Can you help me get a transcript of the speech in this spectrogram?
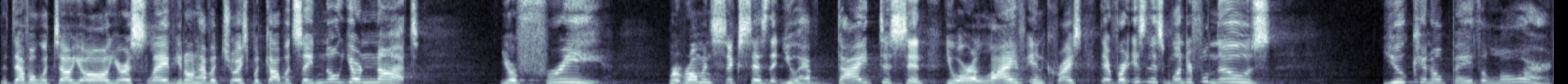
The devil would tell you, oh, you're a slave, you don't have a choice. But God would say, no, you're not. You're free. Romans 6 says that you have died to sin. You are alive in Christ. Therefore, isn't this wonderful news? You can obey the Lord.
